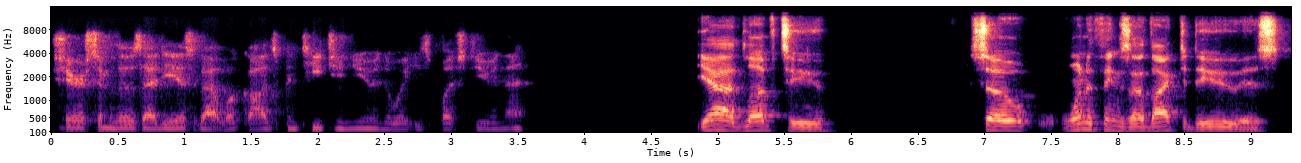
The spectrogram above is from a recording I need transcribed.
share some of those ideas about what God's been teaching you and the way He's blessed you in that? Yeah, I'd love to. So one of the things I'd like to do is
